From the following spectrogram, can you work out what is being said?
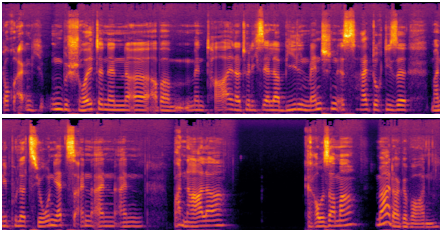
doch eigentlich unbescholtenen, äh, aber mental natürlich sehr labilen Menschen ist halt durch diese Manipulation jetzt ein, ein, ein banaler, grausamer Mörder geworden.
